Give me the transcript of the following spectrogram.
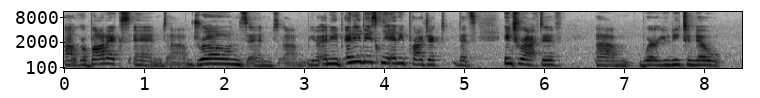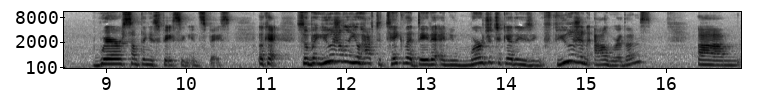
uh, robotics and um, drones and um, you know any any basically any project that's interactive um, where you need to know where something is facing in space. Okay, so but usually you have to take that data and you merge it together using fusion algorithms. Um,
